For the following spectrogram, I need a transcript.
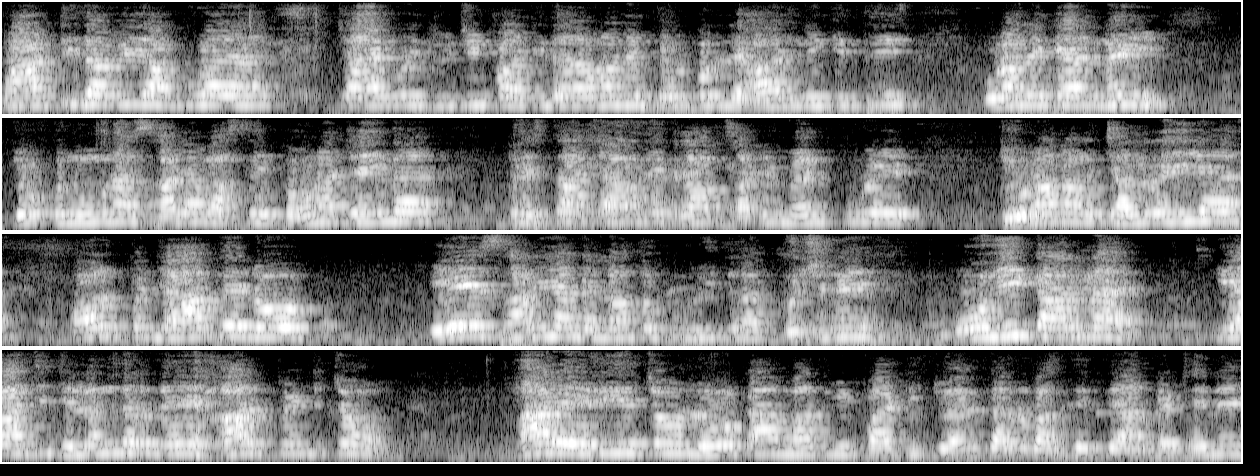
ਪਾਰਟੀ ਦਾ ਵੀ ਆਗੂ ਆਇਆ ਚਾਹੇ ਕੋਈ ਦੂਜੀ ਪਾਰਟੀ ਦਾ, ਉਹਨਾਂ ਨੇ ਬਿਲਕੁਲ ਲਿਹਾਜ਼ ਨਹੀਂ ਕੀਤੀ। ਉਹਨਾਂ ਨੇ ਕਿਹਾ, ਨਹੀਂ, ਜੋ ਕਾਨੂੰਨ ਹੈ ਸਾਰਿਆਂ ਵਾਸਤੇ ਹੋਣਾ ਚਾਹੀਦਾ ਭ੍ਰਿਸ਼ਟਾਚਾਰ ਦੇ ਖਿਲਾਫ ਸਾਡੀ ਮਿਹਨਤ ਪੂਰੇ ਜੋਰਾਂ ਨਾਲ ਚੱਲ ਰਹੀ ਹੈ ਔਰ ਪੰਜਾਬ ਦੇ ਲੋਕ ਇਹ ਸਾਰੀਆਂ ਗੱਲਾਂ ਤੋਂ ਪੂਰੀ ਤਰ੍ਹਾਂ ਖੁਸ਼ ਨੇ। ਉਹੀ ਕਾਰਨ ਹੈ ਕਿ ਅੱਜ ਜਲੰਧਰ ਦੇ ਹਰ ਪਿੰਡ ਚੋਂ ਹਰ ਏਰੀਏ ਚੋਂ ਲੋਕ ਆਮ ਆਦਮੀ ਪਾਰਟੀ ਜੁਆਇਨ ਕਰਨ ਵਾਸਤੇ ਤਿਆਰ ਬੈਠੇ ਨੇ।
